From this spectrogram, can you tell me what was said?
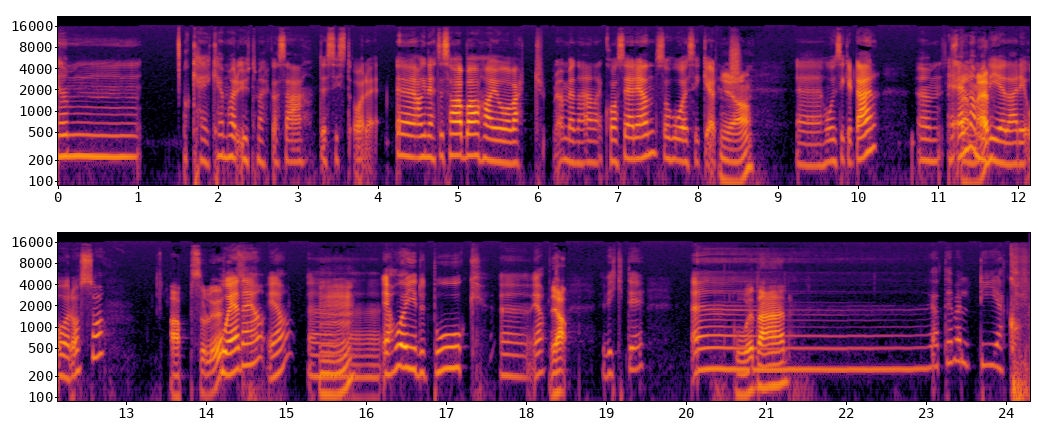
Um, OK, hvem har utmerka seg det siste året? Uh, Agnete Saba har jo vært med NRK-serien, så hun er sikkert, Ja, uh, hun er sikkert der. Um, er Ella Marie der i år også? absolutt. Hun er det, ja. Ja, Uh, mm. ja hun har gitt ut bok. Eh, ja, Ja. viktig. Uh, er der. Ja, det er vel de jeg kommer,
